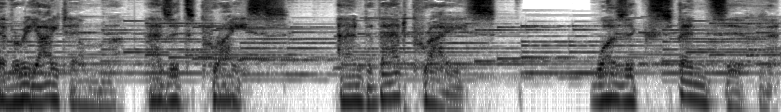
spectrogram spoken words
Every item has its price, and that price was expensive.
